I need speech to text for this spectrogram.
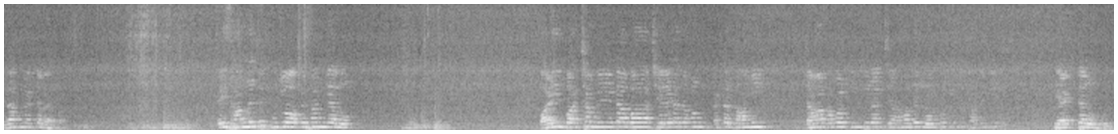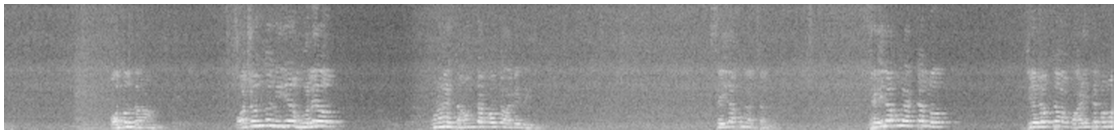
এরকম একটা ব্যাপার। এই সামনে যে পুজো অকেশন গেল বাড়ির বাচ্চা মেয়েটা বা ছেলেটা যখন একটা দামি জামা কাপড় কিনতে যাচ্ছে, আমাদের লক্ষ্য কিন্তু থাকে কি? ট্যাগটার উপর। কত দাম? পছন্দ নিজের হলেও মনে হয় দামটা কত আগে দেখি। সেই রকম একটা লোক। সেই রকম একটা লোক যে লোকটা বাড়িতে কোনো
